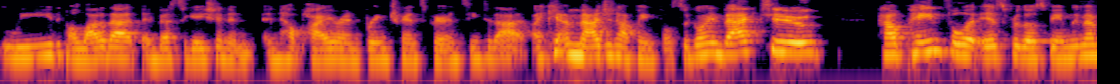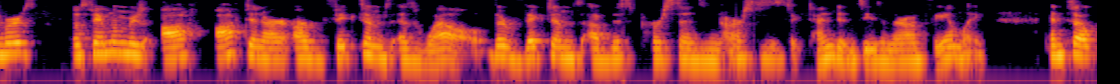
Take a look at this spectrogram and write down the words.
lead a lot of that investigation and, and help hire and bring transparency to that. I can't imagine how painful. So going back to how painful it is for those family members, those family members off, often are, are victims as well. They're victims of this person's narcissistic tendencies in their own family. And so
